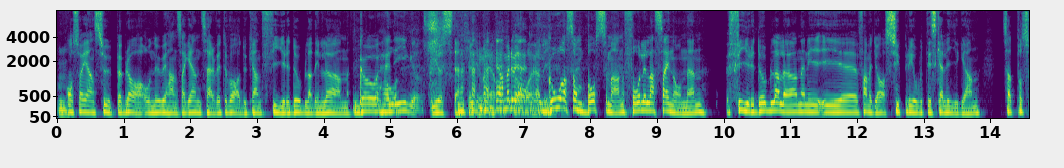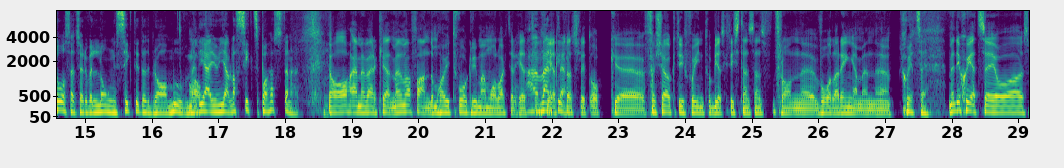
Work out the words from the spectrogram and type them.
Mm. Och så är han superbra och nu är hans agent så här, vet du vad? Du kan fyrdubbla din lön. Go ahead Gå- Eagles. Just det. ja, men du vet, gå som bossman, få lilla Sainonen, fyrdubbla lönen i, i fan vet jag, cypriotiska ligan. Så att på så sätt så är det väl långsiktigt ett bra move, men Ja. det är ju en jävla sits på hösten här. Ja, men verkligen. Men vad fan, de har ju två grymma målvakter helt, Ja, helt plötsligt. Och eh, försökte ju få in Tobias Christensen från uh, Vålarenga, men, eh, Sket sig. men det sket sig. Och sp-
